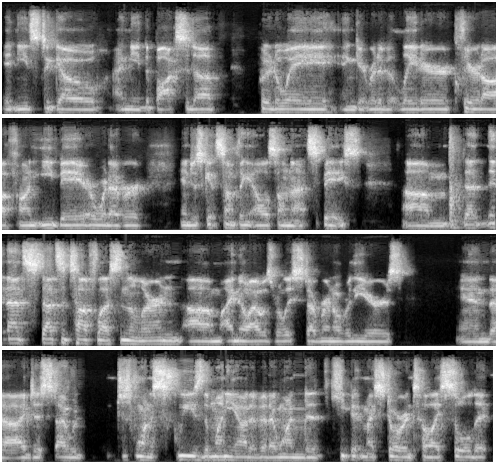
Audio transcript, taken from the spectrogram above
It needs to go. I need to box it up put it away and get rid of it later, clear it off on eBay or whatever, and just get something else on that space. Um, that, and that's that's a tough lesson to learn. Um, I know I was really stubborn over the years, and uh, I just I would just want to squeeze the money out of it. I wanted to keep it in my store until I sold it,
